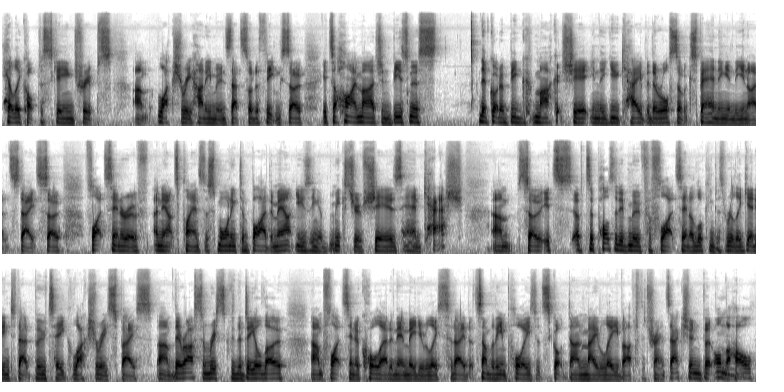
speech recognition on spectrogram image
helicopter skiing trips, um, luxury honeymoons, that sort of thing. So it's a high margin business. They've got a big market share in the UK, but they're also expanding in the United States. So Flight Centre have announced plans this morning to buy them out using a mixture of shares and cash. Um, so it's it's a positive move for Flight Centre looking to really get into that boutique luxury space. Um, there are some risks with the deal though. Um, Flight Centre call out in their media release today that some of the employees at Scott Dunn may leave after the transaction, but on the whole,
